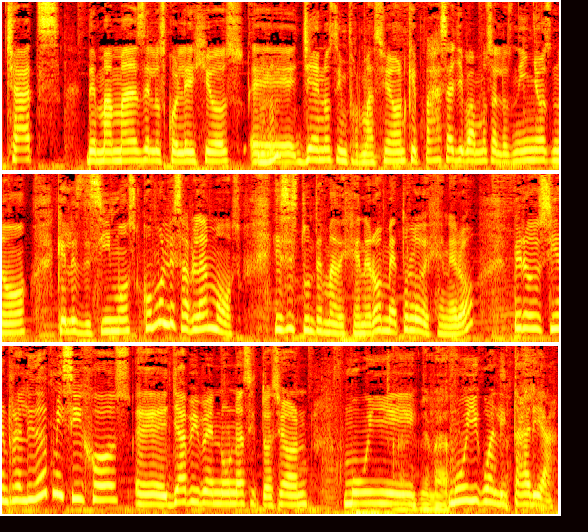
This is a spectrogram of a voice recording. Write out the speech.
chats de mamás de los colegios eh, llenos de información. ¿Qué pasa? ¿Llevamos a los niños? ¿No? ¿Qué les decimos? ¿Cómo les hablamos? ¿Ese es un tema de género? ¿Método de género? Pero si en realidad mis hijos eh, ya viven una situación muy, muy igualitaria,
